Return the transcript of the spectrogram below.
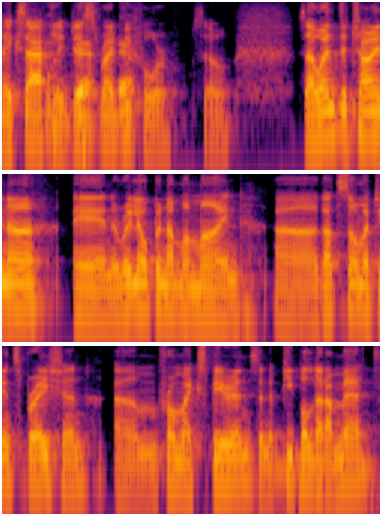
Exactly. Just yeah, right yeah. before. So so I went to China and it really opened up my mind. Uh, I got so much inspiration um, from my experience and the people that I met.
